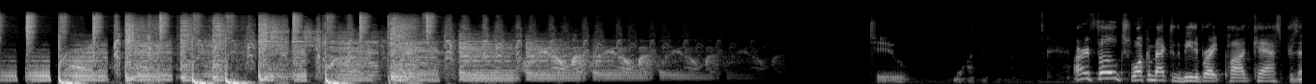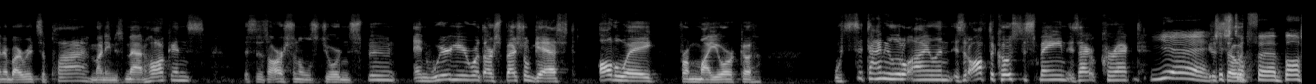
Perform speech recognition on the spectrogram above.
Two, one. All right, folks, welcome back to the Beyond the Ridge podcast presented by Ridge Supply. My name is Matt Hawkins. This is Arsenal's Jordan Spoon, and we're here with our special guest all the way from Mallorca. It's a tiny little island. Is it off the coast of Spain? Is that correct? Yeah, Just just, so off, uh, Bar-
